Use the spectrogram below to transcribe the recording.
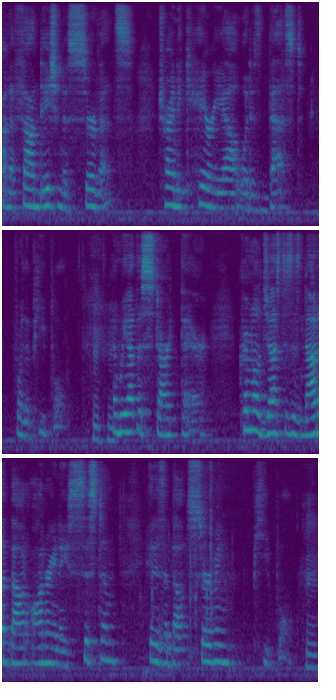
on a foundation of servants trying to carry out what is best for the people. Mm-hmm. And we have to start there. Criminal justice is not about honoring a system, it is about serving people. Mm.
